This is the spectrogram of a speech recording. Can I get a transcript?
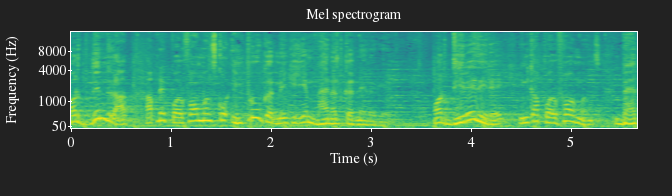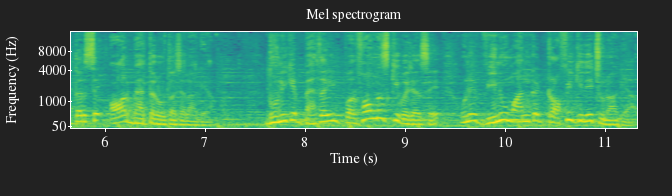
और दिन रात अपने परफॉर्मेंस को इम्प्रूव करने के लिए मेहनत करने लगे और धीरे धीरे इनका परफॉर्मेंस बेहतर से और बेहतर होता चला गया। धोनी के बेहतरीन परफॉर्मेंस की वजह से उन्हें वीनू मानकर ट्रॉफी के लिए चुना गया।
